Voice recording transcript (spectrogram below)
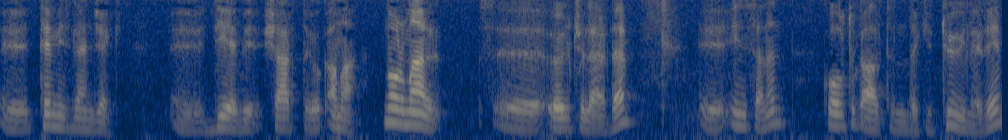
e, temizlenecek e, diye bir şart da yok ama normal e, ölçülerde e, insanın koltuk altındaki tüyleri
